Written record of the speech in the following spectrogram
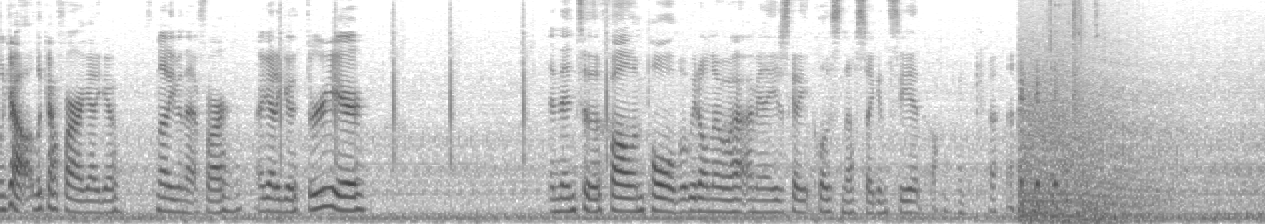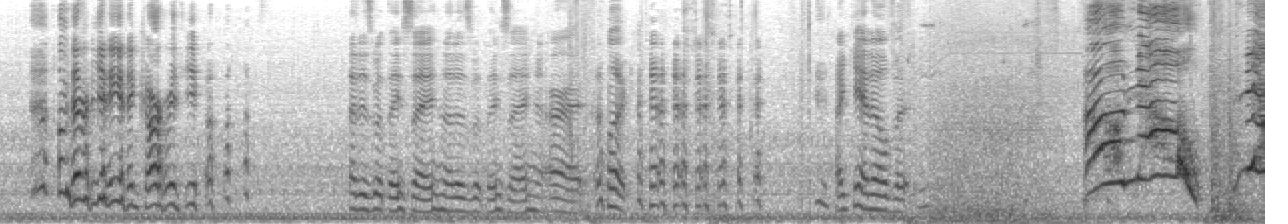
Look how look how far I gotta go. It's not even that far. I gotta go through here. And then to the fallen pole, but we don't know how, I mean, I just gotta get close enough so I can see it. Oh my god. I'm never getting in a car with you. that is what they say. That is what they say. Alright, look. I can't help it. Oh no! No!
